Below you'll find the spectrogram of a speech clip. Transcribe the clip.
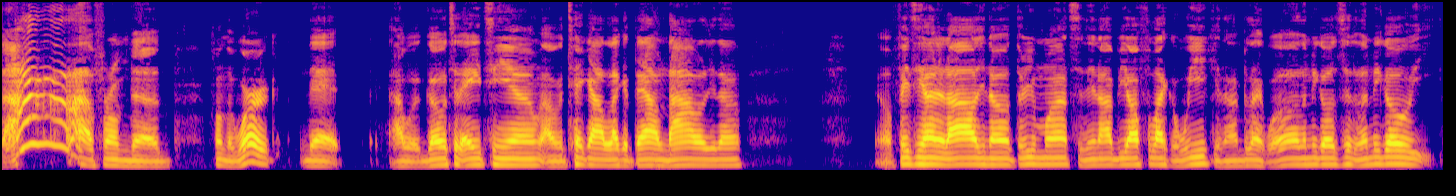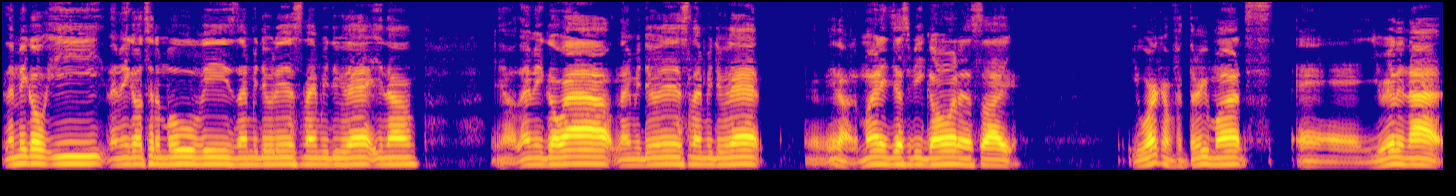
ah from the from the work that I would go to the ATM, I would take out like a thousand dollars, you know, you know, fifteen hundred dollars, you know, three months, and then I'd be off for like a week, and I'd be like, well, let me go to, let me go, let me go eat, let me go to the movies, let me do this, let me do that, you know, you know, let me go out, let me do this, let me do that, you know, the money just be going, and it's like you working for three months, and you're really not,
